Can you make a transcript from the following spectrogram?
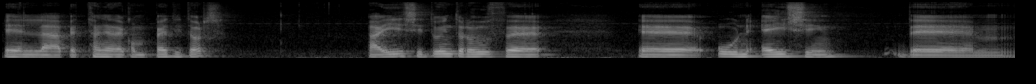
en la pestaña de Competitors. Ahí si tú introduces eh, un async de,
